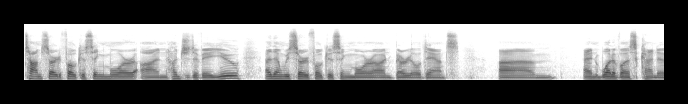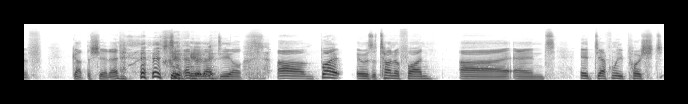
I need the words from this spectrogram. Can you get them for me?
Tom started focusing more on hundreds of AU, and then we started focusing more on burial dance. Um, and one of us kind of got the shit end, shit end of that deal. Um, but it was a ton of fun, uh, and it definitely pushed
